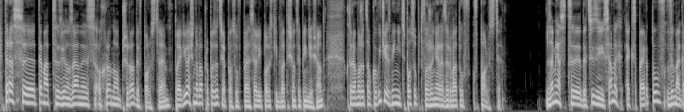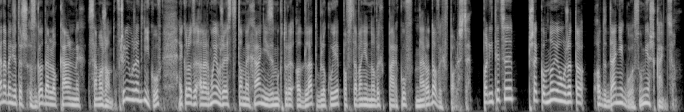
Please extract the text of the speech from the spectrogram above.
Teraz e, temat związany z ochroną przyrody w Polsce. Pojawiła się nowa propozycja posłów PSL i Polski 2050, która może całkowicie zmienić sposób tworzenia rezerwatów w Polsce. Zamiast e, decyzji samych ekspertów wymagana będzie też zgoda lokalnych samorządów, czyli urzędników. Ekolodzy alarmują, że jest to mechanizm, który od lat blokuje powstawanie nowych parków narodowych w Polsce. Politycy przekonują, że to oddanie głosu mieszkańcom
